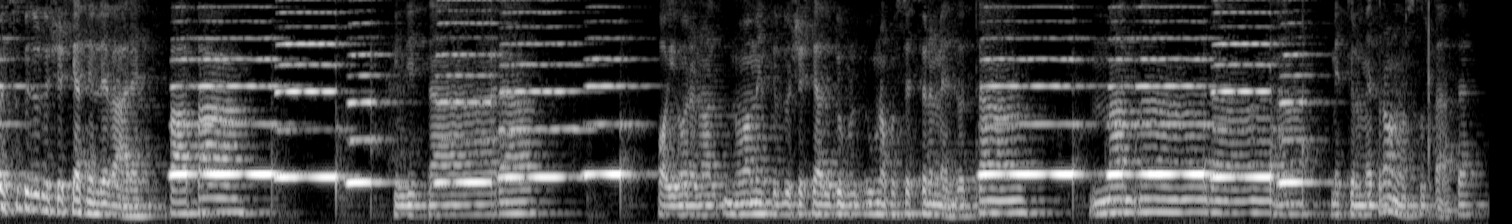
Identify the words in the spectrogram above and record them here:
2 subito due cerchiate in levare. Quindi ta, ra. poi ora no, nuovamente due cerchiate una postazione e mezzo ta, ma, ra, ra. metto il metronomo ascoltate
